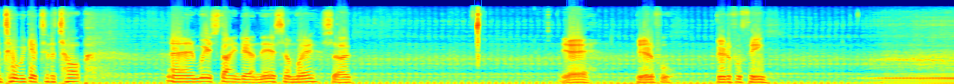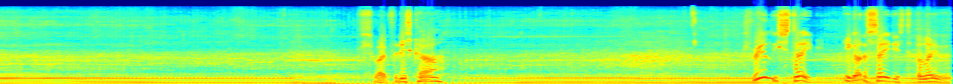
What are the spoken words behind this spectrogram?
Until we get to the top. And we're staying down there somewhere, so yeah, beautiful, beautiful thing. Just wait for this car. It's really steep. You got to see this to believe it.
